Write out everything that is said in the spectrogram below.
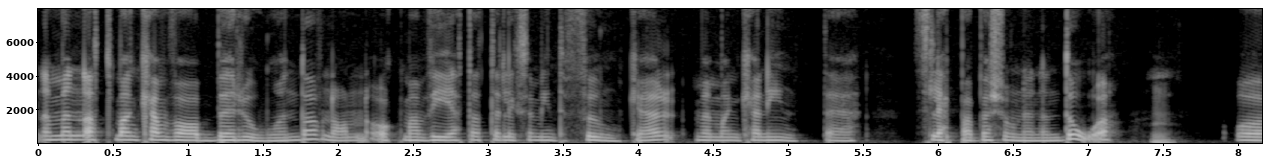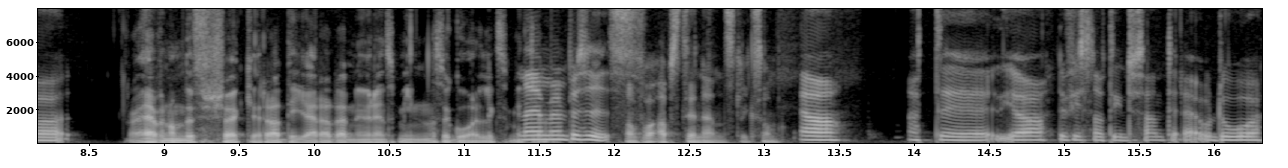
men att man kan vara beroende av någon och man vet att det liksom inte funkar, men man kan inte släppa personen ändå. Mm. Och, Och även om du försöker radera den ur ens minne så går det liksom inte. nej men precis. De får abstinens liksom. Ja, att det, ja, det finns något intressant i det. Och då,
